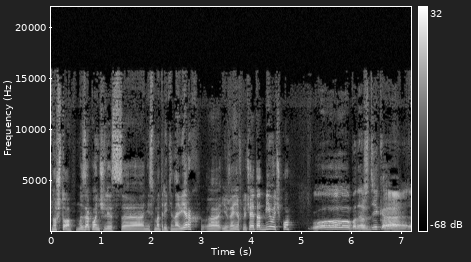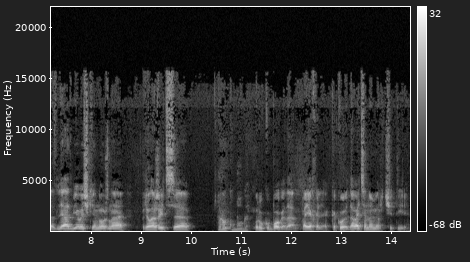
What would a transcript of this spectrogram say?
ну что, мы закончили с э, «Не смотрите наверх», э, и Женя включает отбивочку. О, подожди-ка, для отбивочки нужно приложить э, Руку Бога. руку Бога, да. Поехали. Какую? Давайте номер 4.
